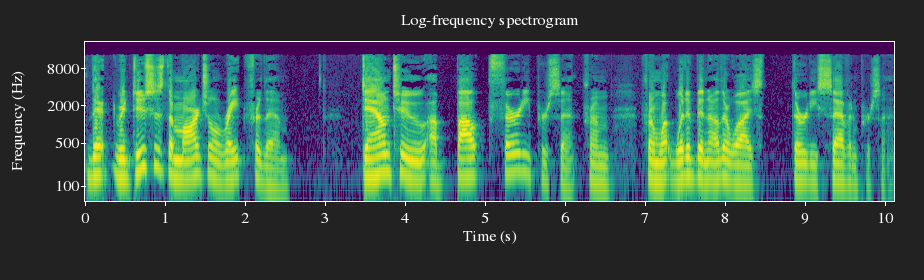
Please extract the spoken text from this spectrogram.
that reduces the marginal rate for them down to about 30% from from what would have been otherwise 37%.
